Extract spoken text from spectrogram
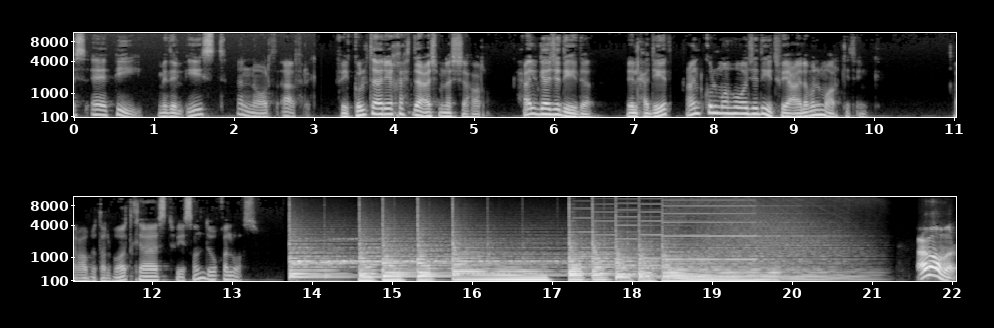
SAP Middle East and North Africa في كل تاريخ 11 من الشهر حلقة جديدة للحديث عن كل ما هو جديد في عالم ال marketing. رابط البودكاست في صندوق الوصف. عموما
